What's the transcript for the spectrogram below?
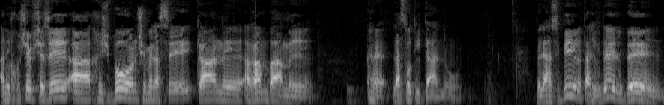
אני חושב שזה החשבון שמנסה כאן אה, הרמב"ם אה, לעשות איתנו, ולהסביר את ההבדל בין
